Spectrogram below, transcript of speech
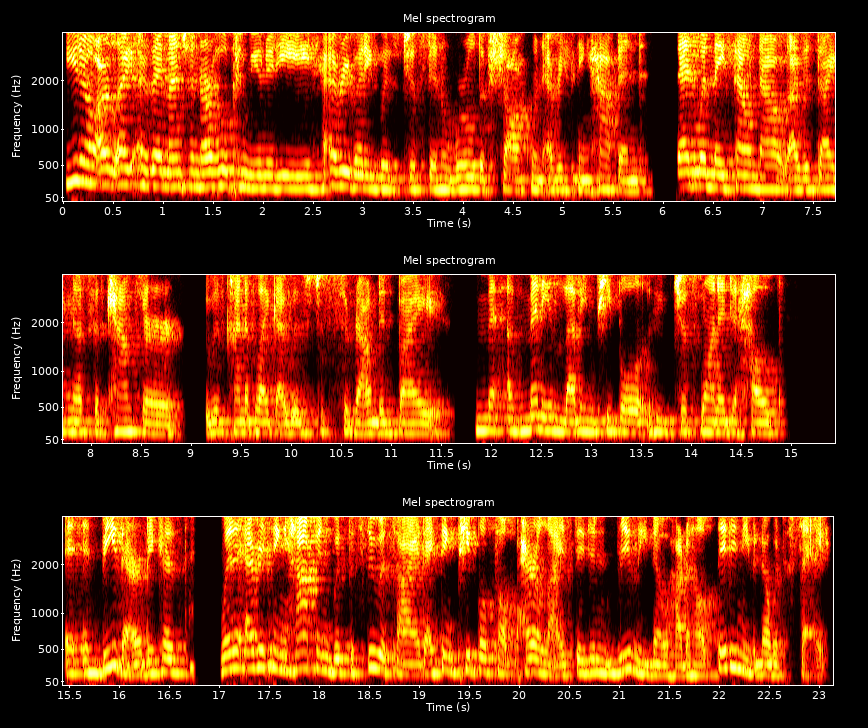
You know, our, like, as I mentioned, our whole community, everybody was just in a world of shock when everything happened. Then, when they found out I was diagnosed with cancer, it was kind of like I was just surrounded by uh, many loving people who just wanted to help and be there because when everything happened with the suicide, I think people felt paralyzed. They didn't really know how to help. They didn't even know what to say.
